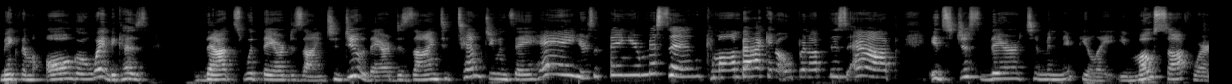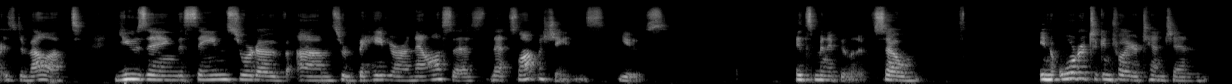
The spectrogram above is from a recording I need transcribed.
make them all go away because that's what they are designed to do. They are designed to tempt you and say, hey, here's a thing you're missing. Come on back and open up this app. It's just there to manipulate you. Most software is developed using the same sort of um, sort of behavior analysis that slot machines use. It's manipulative. So, in order to control your attention,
